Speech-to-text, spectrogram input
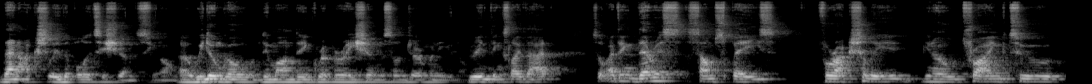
than actually the politicians. You know, uh, we don't go demanding reparations on Germany, you know, doing things like that. So I think there is some space for actually, you know, trying to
